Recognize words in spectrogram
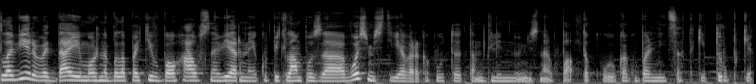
лавировать, да, и можно было пойти в Баухаус, наверное, и купить лампу за 80 евро, какую-то там длинную, не знаю, такую, как в больницах, такие трубки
